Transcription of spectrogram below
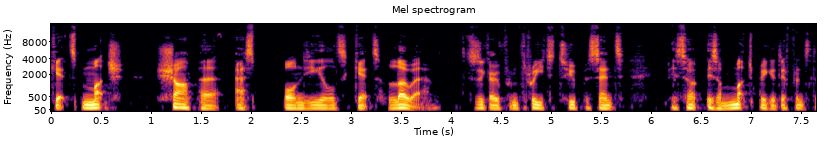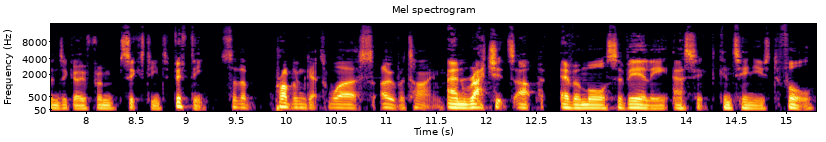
gets much sharper as bond yields get lower to go from 3 to 2% is a, is a much bigger difference than to go from 16 to 15. So the problem gets worse over time. And ratchets up ever more severely as it continues to fall.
